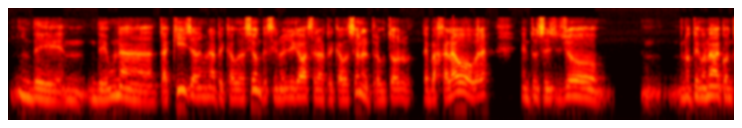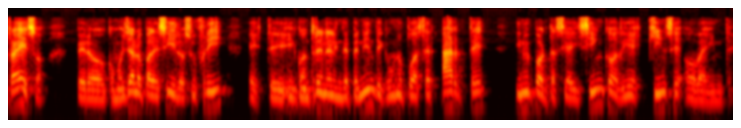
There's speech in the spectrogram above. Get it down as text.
de, una taquilla, de una recaudación, que si no llegabas a la recaudación el productor te baja la obra. Entonces yo mm, no tengo nada contra eso, pero como ya lo padecí y lo sufrí, este, encontré en el Independiente que uno puede hacer arte y no importa si hay 5, 10, 15 o 20.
